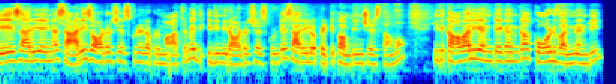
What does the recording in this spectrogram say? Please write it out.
ఏ శారీ అయినా శారీస్ ఆర్డర్ చేసుకునేటప్పుడు మాత్రమే ఇది- మీరు ఆర్డర్ చేసుకుంటే శారీలో పెట్టి పంపించేస్తాము. ఇది కావాలి అంటే కనుక కోడ్ వన్ అండి.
